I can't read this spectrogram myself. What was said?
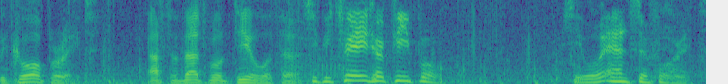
we cooperate. After that, we'll deal with her. She betrayed her people. She will answer for it.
